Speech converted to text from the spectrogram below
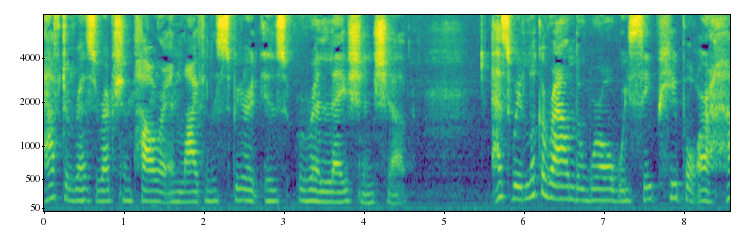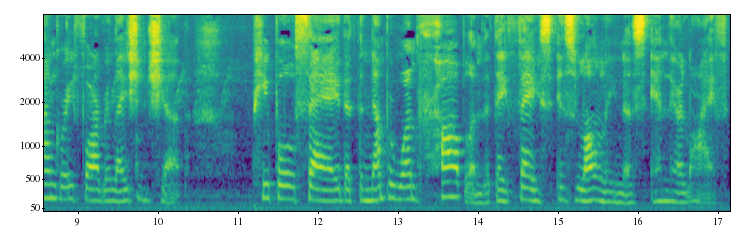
after resurrection power and life in the Spirit is relationship. As we look around the world, we see people are hungry for a relationship people say that the number one problem that they face is loneliness in their life.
